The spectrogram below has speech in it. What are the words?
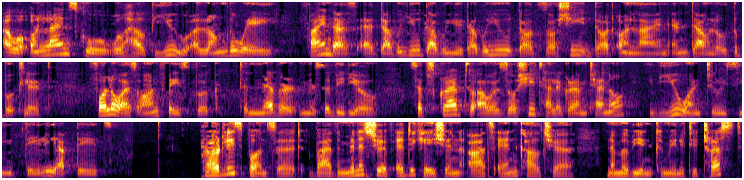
Our online school will help you along the way. Find us at www.zoshy.online and download the booklet. Follow us on Facebook to never miss a video. Subscribe to our Zoshy Telegram channel if you want to receive daily updates. Proudly sponsored by the Ministry of Education, Arts and Culture, Namibian Community Trust,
